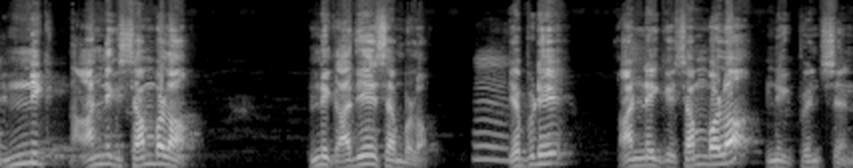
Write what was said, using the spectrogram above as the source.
இன்னைக்கு அன்னைக்கு சம்பளம். இன்னைக்கு அதே சம்பளம். எப்படி? அன்னைக்கு சம்பளம் இன்னைக்கு பென்ஷன்.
